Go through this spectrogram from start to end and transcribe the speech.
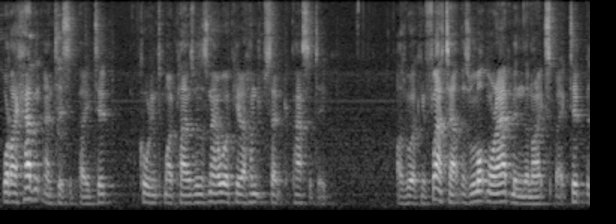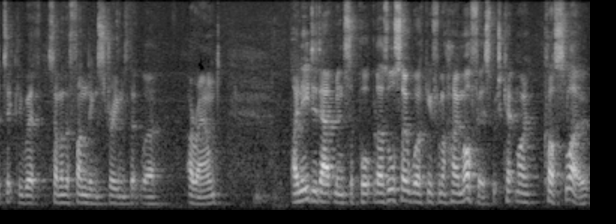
what I hadn't anticipated, according to my plans, was now working at 100% capacity. I was working flat out. There's a lot more admin than I expected, particularly with some of the funding streams that were around. I needed admin support, but I was also working from a home office, which kept my costs low,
